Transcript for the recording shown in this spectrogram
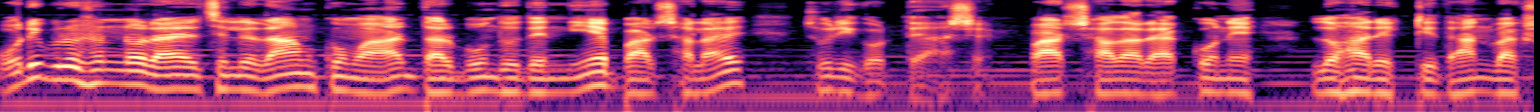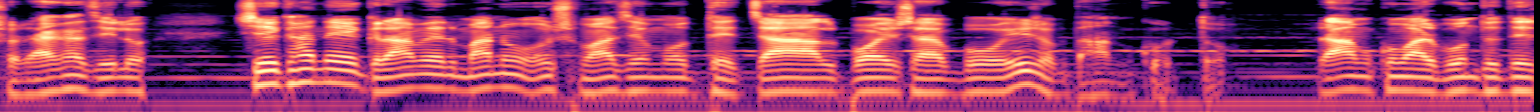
হরিপ্রসন্ন রায়ের ছেলে রামকুমার তার বন্ধুদের নিয়ে পাঠশালায় চুরি করতে আসে। পাঠশালার এক কোণে লোহার একটি দান বাক্স রাখা ছিল। সেখানে গ্রামের মানুষ মাঝে মধ্যে চাল, পয়সা, বই সব দান করত। রামকুমার বন্ধুদের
